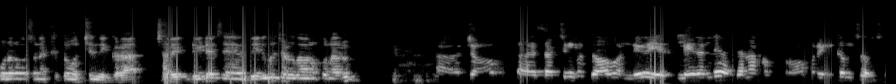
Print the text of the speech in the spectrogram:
పునర్వస నక్షత్రం వచ్చింది ఇక్కడ. సరే డీటెయిల్స్ దేని గురించి అడుగుదాం అనుకున్నారు? జాబ్ సర్చింగ్ ఫర్ జాబ్ అండి. లేదంటే ఏదైనా ఒక ప్రాపర్ ఇన్కమ్ సోర్స్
